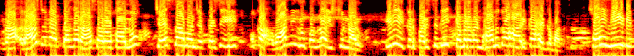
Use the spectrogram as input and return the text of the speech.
రా- రాష్ట్ర వ్యాప్తంగా రాస్తారోకాలు చేస్తామని చెప్పేసి ఒక వార్నింగ్ రూపంలో ఇస్తున్నారు. ఇది ఇక్కడ పరిస్థితి. కెమెరామెన్ భానుతో హారిక హైదరాబాద్. స్వామి మీ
